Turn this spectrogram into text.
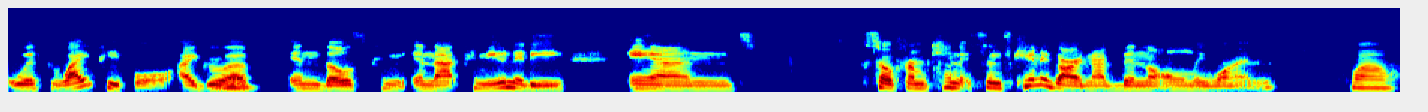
with white people. I grew mm-hmm. up in those in that community, and so from kin- since kindergarten, I've been the only one. Wow.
